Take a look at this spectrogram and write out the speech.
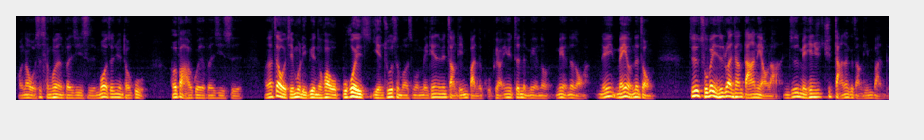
哦，那我是陈坤的分析师，摩尔证券投顾合法合规的分析师。那在我节目里边的话，我不会演出什么什么每天那边涨停板的股票，因为真的没有那种没有那种啊，没没有那种，就是除非你是乱枪打鸟啦，你就是每天去去打那个涨停板的。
